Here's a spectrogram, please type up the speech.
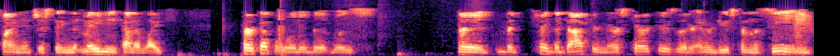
find interesting that made me kind of like perk up a little bit was the the the doctor nurse characters that are introduced in the scene.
